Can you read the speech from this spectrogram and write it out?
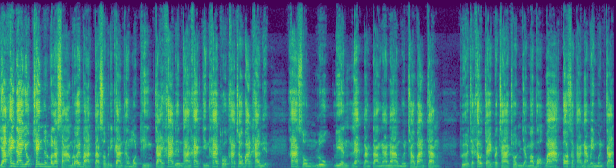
อยากให้นายกใช้เงินวันละสามร้อยบาท ตัดสวัสดิการทั้งหมดทิ้งจ่ายค่าเดินทางค่ากินค่าทัวร์ค่าเช่าบ้านค่าเน็ตค่าส่งลูกเรียนและต่างๆ นานาเหมือนชาวบ้านจังเผื่อจะเข้าใจประชาชนอย่ามาบอกว่าก็สถานะไม่เหมือนกัน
